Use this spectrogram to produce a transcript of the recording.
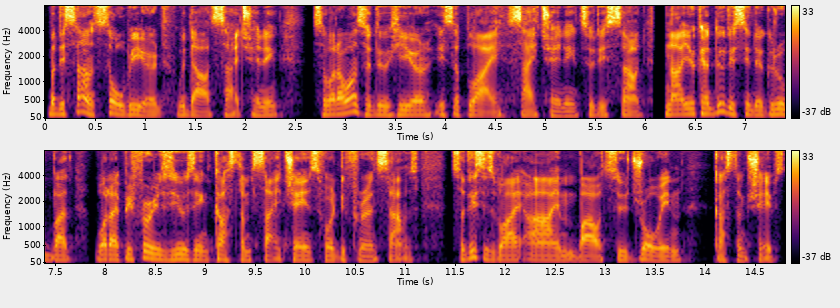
But it sounds so weird without sidechaining. So what I want to do here is apply sidechaining to this sound. Now you can do this in the group, but what I prefer is using custom sidechains for different sounds. So this is why I'm about to draw in custom shapes.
